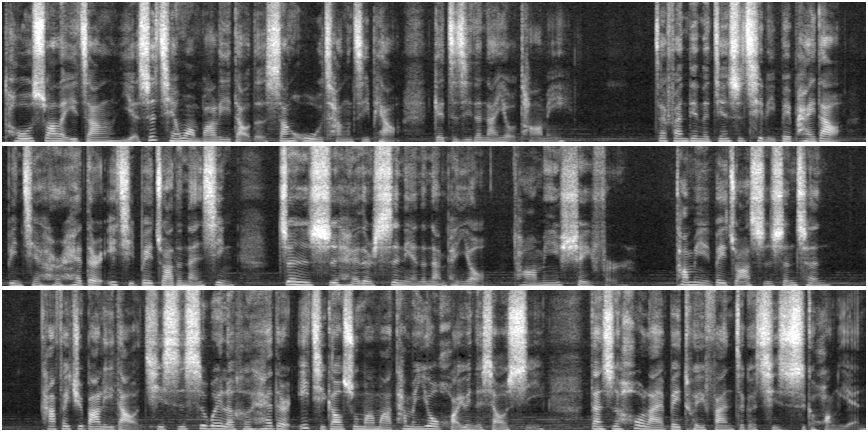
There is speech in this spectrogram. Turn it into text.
偷刷了一张也是前往巴厘岛的商务舱机票给自己的男友 Tommy。在饭店的监视器里被拍到，并且和 Heather 一起被抓的男性。正是 Heather 四年的男朋友 Tommy Schaefer。Tommy 被抓时声称，他飞去巴厘岛其实是为了和 Heather 一起告诉妈妈他们又怀孕的消息，但是后来被推翻，这个其实是个谎言。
